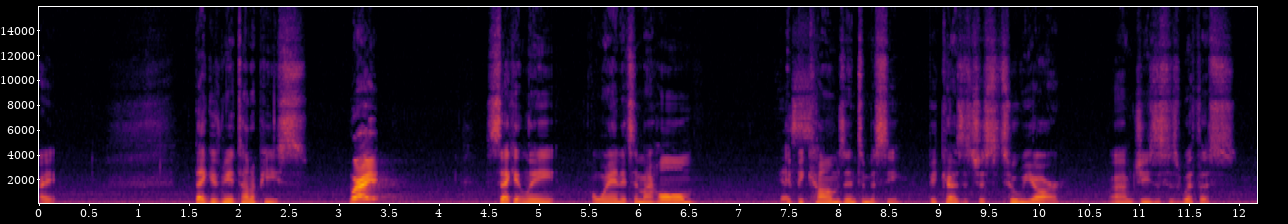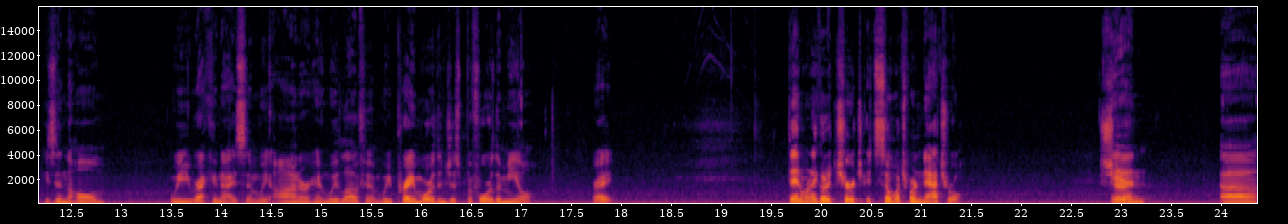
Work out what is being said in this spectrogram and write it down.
Right? That gives me a ton of peace. Right. Secondly, when it's in my home, yes. it becomes intimacy because it's just it's who we are. Um, Jesus is with us, He's in the home. We recognize Him, we honor Him, we love Him. We pray more than just before the meal, right? Then when I go to church, it's so much more natural. Sure. And uh,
